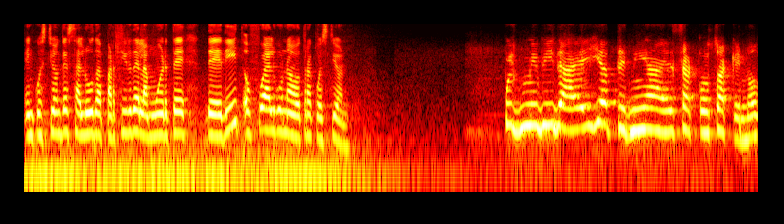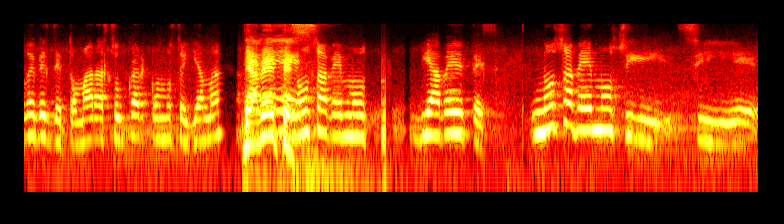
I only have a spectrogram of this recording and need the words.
en cuestión de salud a partir de la muerte de Edith o fue alguna otra cuestión? Pues mi vida, ella tenía esa cosa que no debes de tomar azúcar, ¿cómo se llama? Diabetes. No sabemos, diabetes no sabemos si, si eh,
